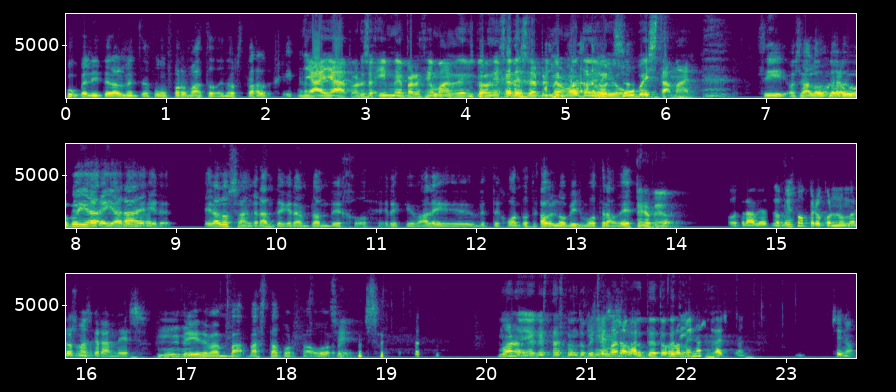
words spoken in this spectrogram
V literalmente fue un formato de nostalgia. Ya, ya, por eso, y me pareció mal, eh, lo dije desde el primer momento, digo yo, V está mal. Sí, o sea, lo, de V y, ahora era, era lo sangrante, que era en plan de joder, es que vale, estoy jugando otra vez lo mismo otra vez. Pero peor. Otra vez lo mismo, pero con números más grandes. Sí, ba- basta, por favor. Sí. Bueno, ya que estás con tu Y es que opinión, te toca a lo ti. menos la Sí, no.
